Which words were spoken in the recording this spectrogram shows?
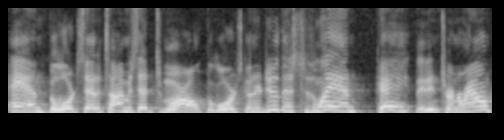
And the Lord set a time and said, Tomorrow the Lord's going to do this to the land. Okay? They didn't turn around.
